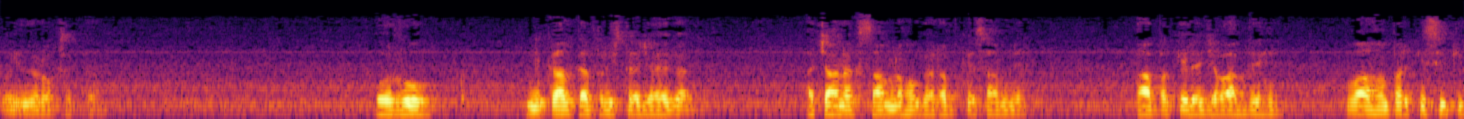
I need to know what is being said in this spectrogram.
کوئی نہیں روک سکتا۔ اور روح نکال کر فرشتہ جائے گا۔ اچانک سامنا ہوگا رب کے سامنے۔ آپ اکیلے جواب دیں وہاں ہم پر کسی کی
